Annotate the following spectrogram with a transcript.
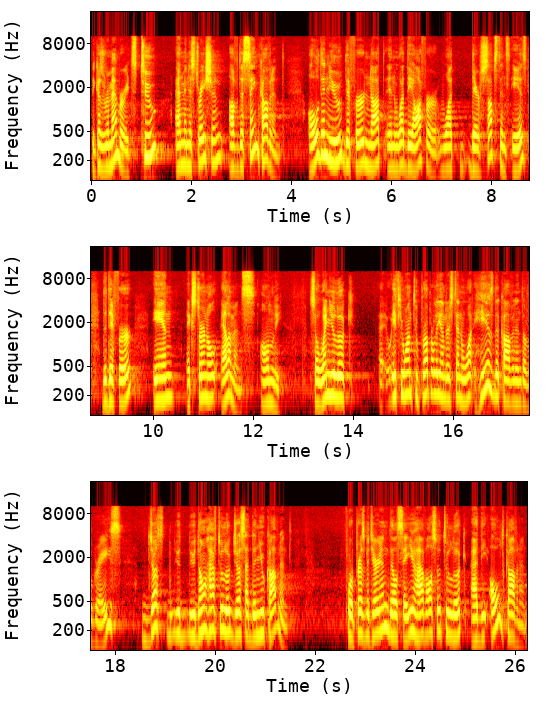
Because remember, it's two administration of the same covenant. Old and new differ not in what they offer, what their substance is, they differ in external elements only. So when you look, if you want to properly understand what is the covenant of grace, just you, you don't have to look just at the new covenant for Presbyterian, they'll say you have also to look at the Old Covenant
